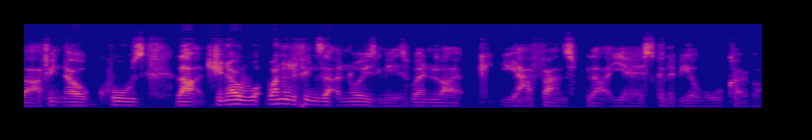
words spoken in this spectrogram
like I think they'll cause like do you know what one of the things that annoys me is when like you have fans like, yeah, it's gonna be a walkover.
